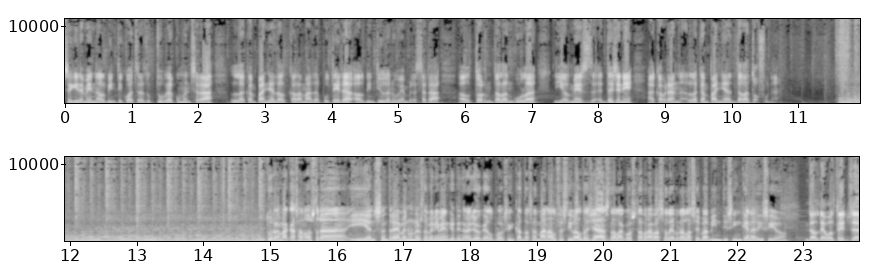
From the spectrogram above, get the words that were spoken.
Seguidament, el 24 d'octubre, començarà la campanya del calamar de potera, el 21 de novembre serà el torn de l'angula i el mes de gener acabaran la campanya de la tòfona. Tornem a casa nostra i ens centrem en un esdeveniment que tindrà lloc el pròxim cap de setmana. El Festival de Jazz de la Costa Brava celebra la seva 25a edició. Del 10 al 13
